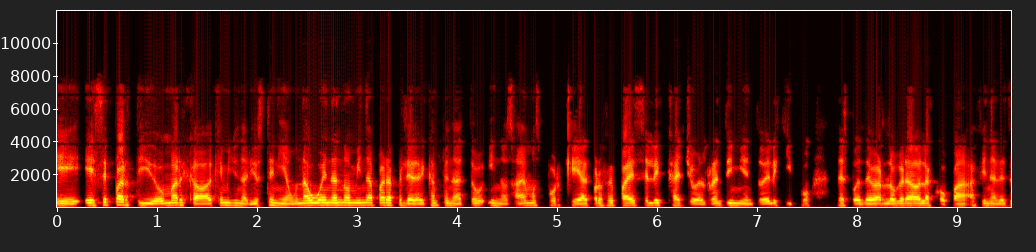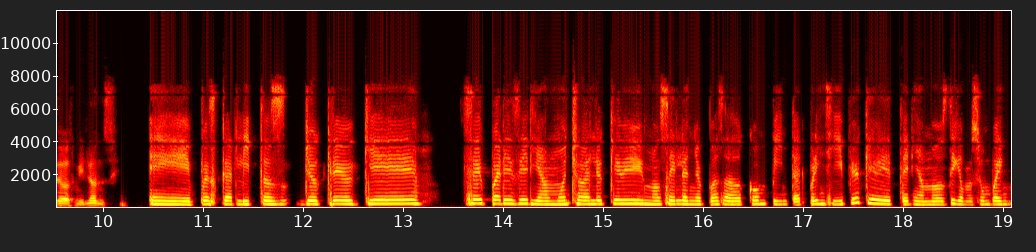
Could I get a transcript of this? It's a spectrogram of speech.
eh, ese partido marcaba que Millonarios tenía una buena nómina para pelear el campeonato y no sabemos por qué al profe Páez se le cayó el rendimiento del equipo después de haber logrado la Copa a finales de 2011. Eh, pues Carlitos, yo creo que se parecería mucho a lo que vivimos el año pasado con Pinta al principio, que teníamos, digamos, un buen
